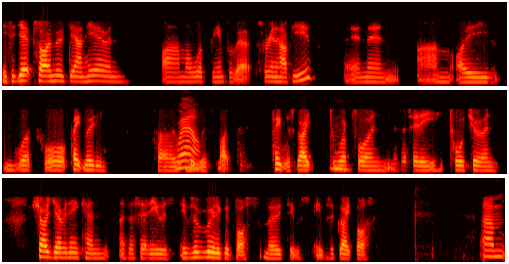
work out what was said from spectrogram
he said, "Yep." So I moved down here and um, I worked for him for about three and a half years, and then um, I worked for Pete Moody. So Wow. he was like Pete was great to Mm. work for, and as I said, he taught you and showed you everything. And as I said, he was he was a really good boss. Mood. He was he was a great boss. Um,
